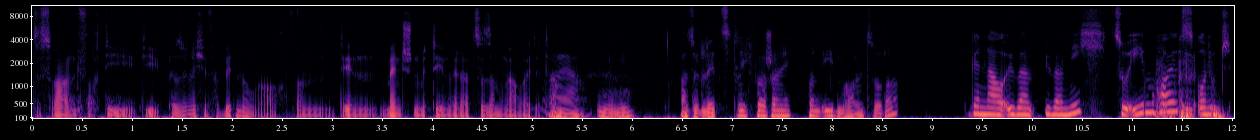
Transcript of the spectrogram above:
das war einfach die, die persönliche Verbindung auch von den Menschen, mit denen wir da zusammengearbeitet haben. Ah ja. Mhm. Also letztlich wahrscheinlich von Ebenholz, oder? Genau, über, über mich zu Ebenholz und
